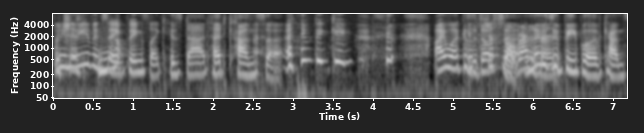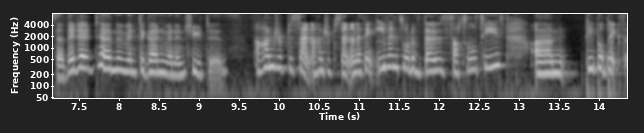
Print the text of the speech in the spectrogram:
Which I mean, they even not... saying things like his dad had cancer, and I'm thinking, I work as it's a doctor. Loads of people have cancer. They don't turn them into gunmen and shooters. hundred percent, hundred percent. And I think even sort of those subtleties, um, people picked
